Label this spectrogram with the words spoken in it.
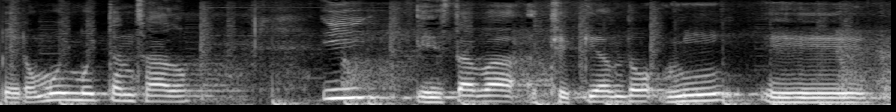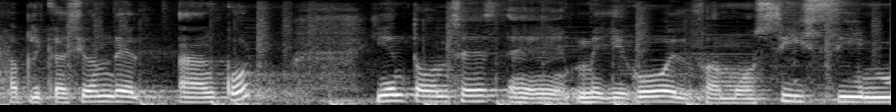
pero muy, muy cansado. Y estaba chequeando mi eh, aplicación del Anchor. Y entonces eh, me llegó el famosísimo,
